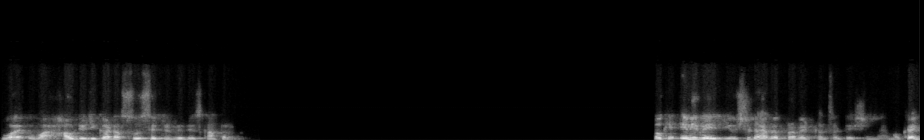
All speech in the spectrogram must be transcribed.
Why, why? How did you get associated with this company? Okay. Anyway, you should have a private consultation, ma'am. Okay.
